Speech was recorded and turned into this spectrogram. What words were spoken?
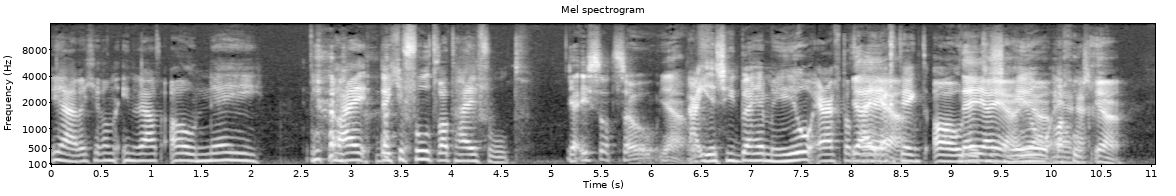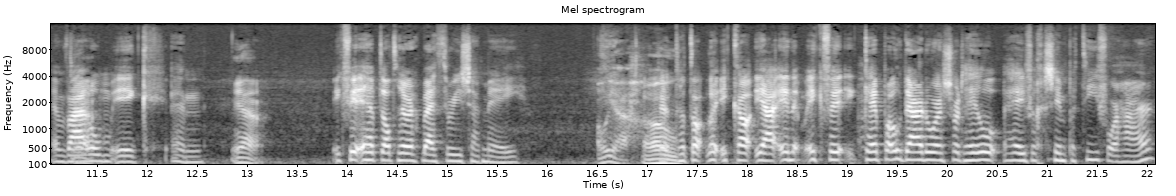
Ja, dat je dan inderdaad... Oh nee. Hij, dat je voelt wat hij voelt. Ja, is dat zo? Ja. Nou, je ziet bij hem heel erg dat Ja, hij ja. echt denkt... Oh, nee, dit ja, is ja, heel ja. Maar erg. goed, ja. En waarom ik? En Ja. ik vind, heb dat heel erg bij Theresa May. Oh ja. Oh, Dat, dat, dat- ik, kan, ja, en ik, vind, ik heb ook daardoor een soort heel hevige sympathie voor haar.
